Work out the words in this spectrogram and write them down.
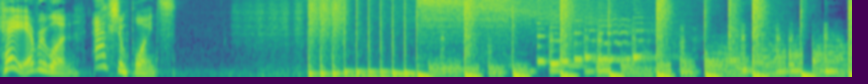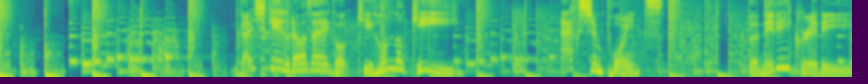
Hey everyone, action points! 外資系裏技英語基本のキー Action Points. The Nitty Gritty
